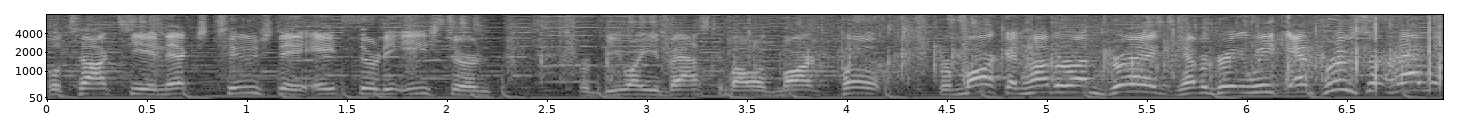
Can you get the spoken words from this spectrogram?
We'll talk to you next Tuesday, 8:30 Eastern, for BYU basketball with Mark Pope. For Mark and Hunter, I'm Greg. Have a great week. And producer Hema,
